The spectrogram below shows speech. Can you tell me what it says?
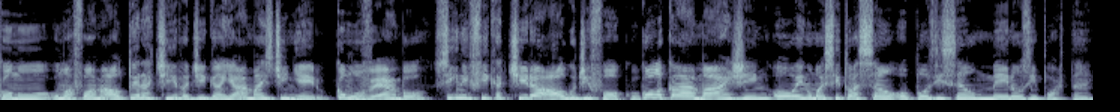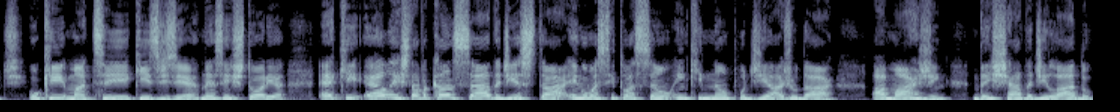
como uma forma alternativa de ganhar mais dinheiro. Como verbo, significa tirar algo de foco, colocar à margem ou em uma situação ou posição menos importante. O que Mati quis dizer nessa história é que ela estava cansada de estar em uma situação em que não podia ajudar, à margem, deixada de lado,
